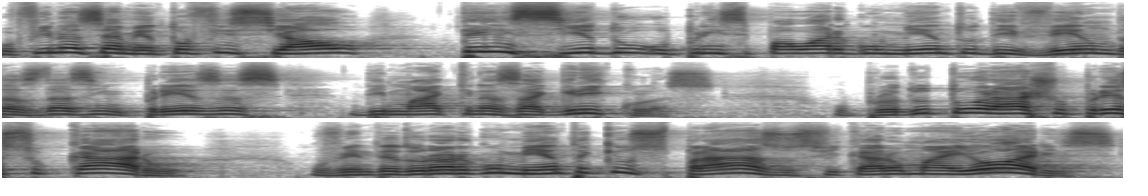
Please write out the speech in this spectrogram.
O financiamento oficial tem sido o principal argumento de vendas das empresas de máquinas agrícolas. O produtor acha o preço caro, o vendedor argumenta que os prazos ficaram maiores,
